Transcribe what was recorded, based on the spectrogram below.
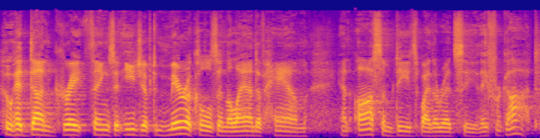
who had done great things in Egypt, miracles in the land of Ham, and awesome deeds by the Red Sea. They forgot.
